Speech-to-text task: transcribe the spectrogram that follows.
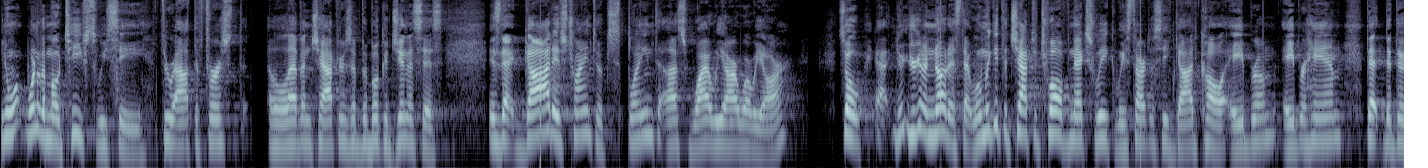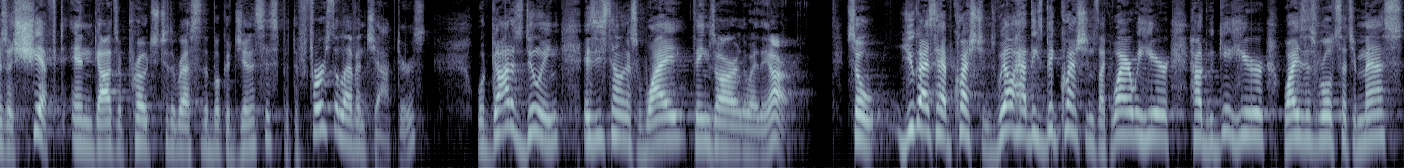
You know, one of the motifs we see throughout the first 11 chapters of the book of Genesis is that God is trying to explain to us why we are where we are so uh, you're going to notice that when we get to chapter 12 next week, we start to see God call Abram, Abraham, that, that there's a shift in God's approach to the rest of the book of Genesis. But the first 11 chapters, what God is doing is He's telling us why things are the way they are. So you guys have questions. We all have these big questions like, why are we here? How did we get here? Why is this world such a mess?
